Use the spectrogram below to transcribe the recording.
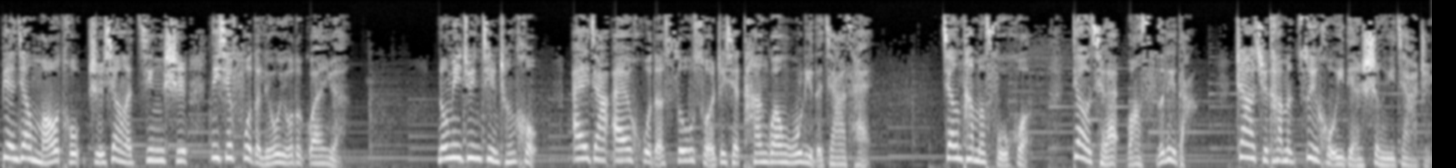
便将矛头指向了京师那些富得流油的官员。农民军进城后，挨家挨户的搜索这些贪官污吏的家财，将他们俘获。吊起来往死里打，榨取他们最后一点剩余价值。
